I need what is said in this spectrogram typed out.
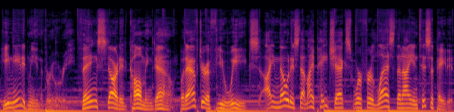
He needed me in the brewery. Things started calming down, but after a few weeks, I noticed that my paychecks were for less than I anticipated.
